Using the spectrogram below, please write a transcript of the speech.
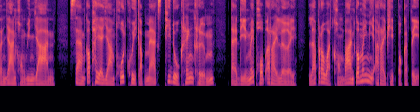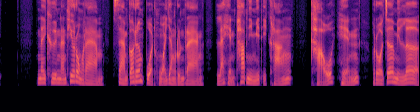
สัญญาณของวิญญาณ แซมก็พยายามพูดคุยกับแม็กซ์ที่ดูเคร่งขรึม แต่ดีนไม่พบอะไรเลย และประวัติของบ้านก็ไม่มีอะไรผิดปกติ ในคืนนั้นที่โรงแรม แซมก็เริ่มปวดหัวอย่างรุนแรง และเห็นภาพนิมิตอีกครั้ง เขาเห็นโรเจอร์มิลเลอร์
